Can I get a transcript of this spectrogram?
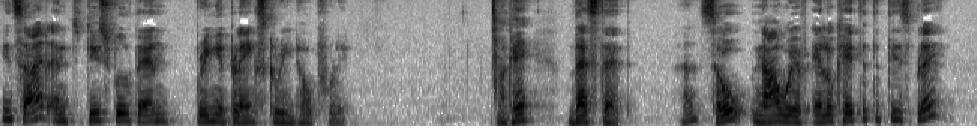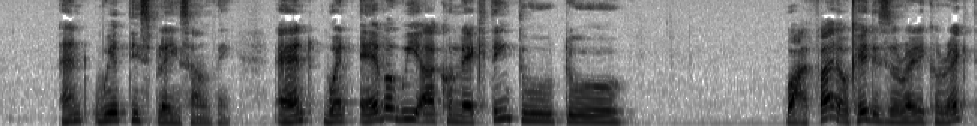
inside and this will then bring a blank screen hopefully. Okay, that's that. So now we have allocated the display and we're displaying something. And whenever we are connecting to, to Wi-Fi, okay, this is already correct.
